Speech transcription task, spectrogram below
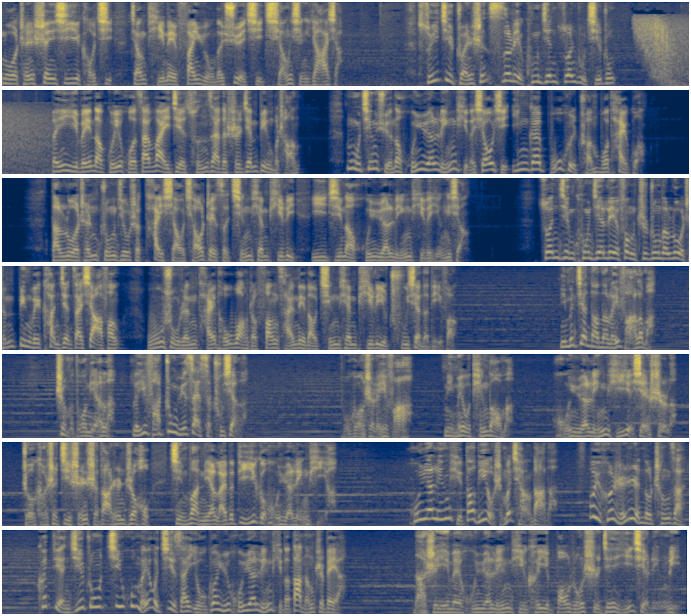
洛尘深吸一口气，将体内翻涌的血气强行压下，随即转身撕裂空间，钻入其中。本以为那鬼火在外界存在的时间并不长，穆清雪那浑元灵体的消息应该不会传播太广。但洛尘终究是太小瞧这次晴天霹雳以及那浑元灵体的影响。钻进空间裂缝之中的洛尘，并未看见在下方无数人抬头望着方才那道晴天霹雳出现的地方。你们见到那雷伐了吗？这么多年了，雷伐终于再次出现了。不光是雷罚，你没有听到吗？浑元灵体也现世了，这可是继神使大人之后近万年来的第一个浑元灵体呀！浑元灵体到底有什么强大的？为何人人都称赞？可典籍中几乎没有记载有关于浑元灵体的大能之辈啊！那是因为浑元灵体可以包容世间一切灵力，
